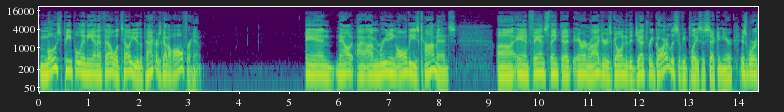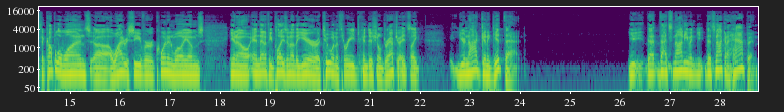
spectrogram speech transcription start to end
most people in the NFL will tell you the Packers got a haul for him. And now I, am reading all these comments, uh, and fans think that Aaron Rodgers going to the Jets, regardless if he plays a second year, is worth a couple of ones, uh, a wide receiver, Quinnen Williams, you know, and then if he plays another year, a two and a three conditional draft. It's like you're not going to get that. You that that's not even that's not going to happen.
